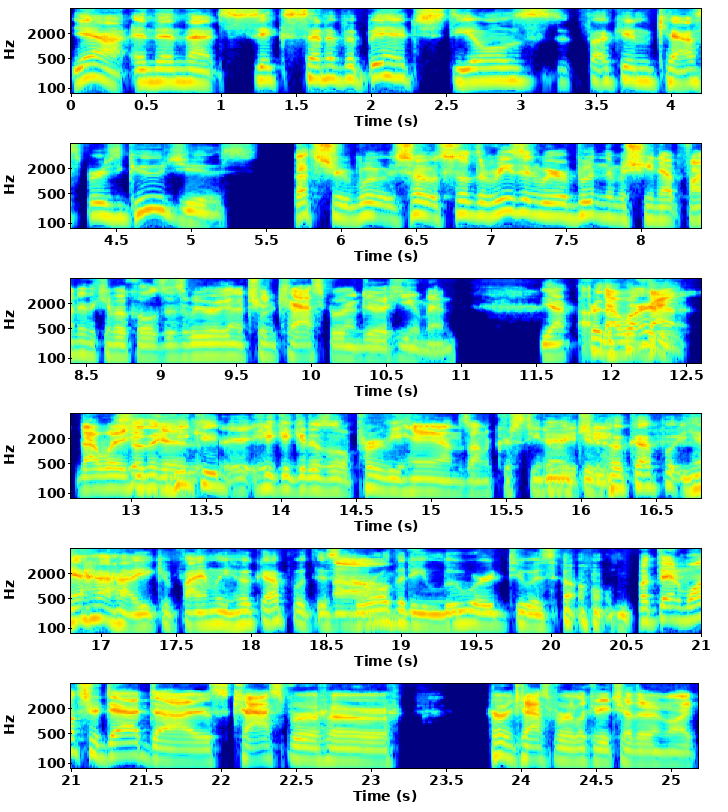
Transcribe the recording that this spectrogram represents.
yeah, and then that sick son of a bitch steals fucking Casper's goo juice. That's true. So, so the reason we were booting the machine up, finding the chemicals, is we were going to turn Casper into a human Yep, Uh, for the that, party. That, that way, So he, that he could, could- he could get his little pervy hands on Christina yeah, he could hook up with yeah, he could finally hook up with this girl Um, that he lured to his home. But then once her dad dies, Casper, her, her and Casper look at each other and like,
